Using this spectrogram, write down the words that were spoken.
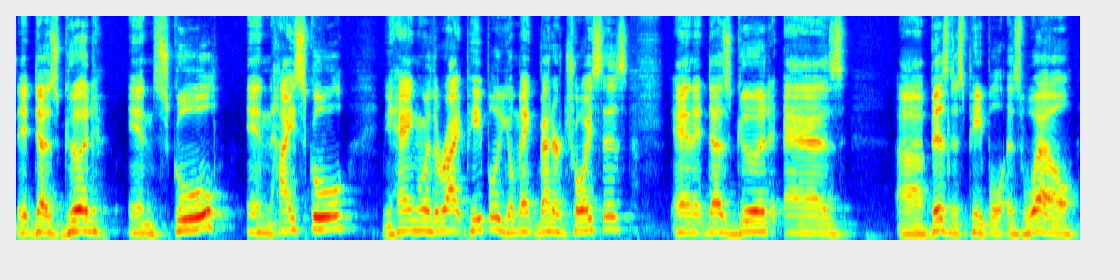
it does good in school, in high school. You hang with the right people, you'll make better choices, and it does good as uh, business people as well.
